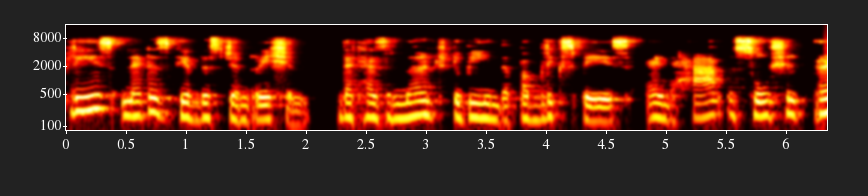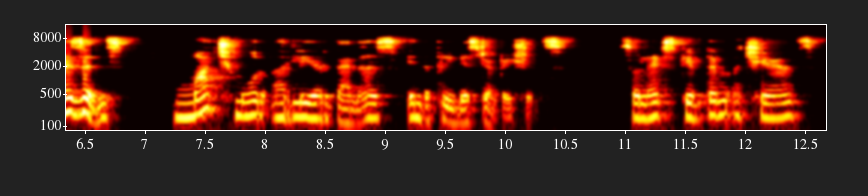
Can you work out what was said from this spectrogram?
please let us give this generation that has learned to be in the public space and have a social presence much more earlier than us in the previous generations. So let's give them a chance.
